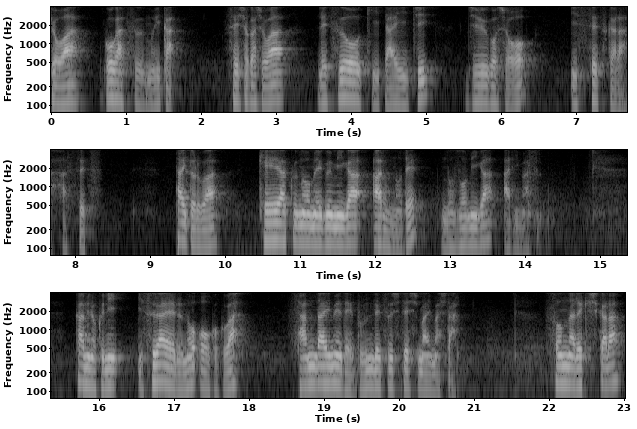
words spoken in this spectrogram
今日は5月6日聖書箇所は列王記第一15章1節から8節。タイトルは契約の恵みがあるので望みがあります。神の国イスラエルの王国は3代目で分裂してしまいました。そんな歴史から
